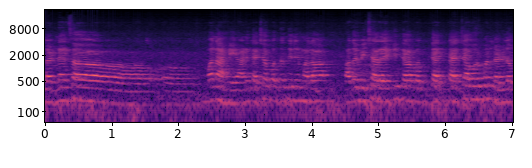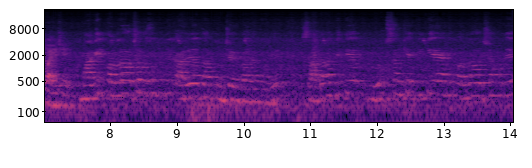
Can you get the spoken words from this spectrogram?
लढण्याचा मन आहे. आणि त्याच्या पद्धतीने मला माझा विचार आहे की त्या त्या- त्याच्यावर पण लढलं पाहिजे. मागील पंधरा वर्षापासून तुम्ही कार्यरत आहात तुमच्या विभागामध्ये. साधारण किती लोकसंख्या किती आहे आणि पंधरा वर्षामध्ये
